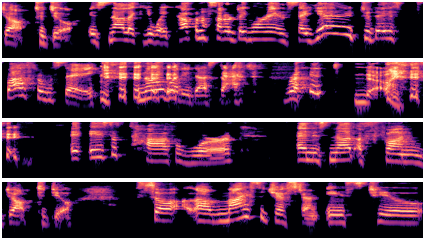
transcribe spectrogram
job to do. It's not like you wake up on a Saturday morning and say, Yay, today's bathroom day. Nobody does that, right? No. it is a tough work and it's not a fun job to do. So uh, my suggestion is to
